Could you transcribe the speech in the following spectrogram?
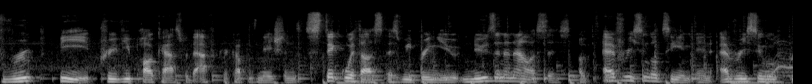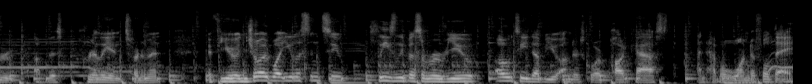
Group B preview podcast for the Africa Cup of Nations. Stick with us as we bring you news and analysis of every single team in every single group of this brilliant tournament. If you enjoyed what you listened to, please leave us a review, OTW underscore podcast, and have a wonderful day.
